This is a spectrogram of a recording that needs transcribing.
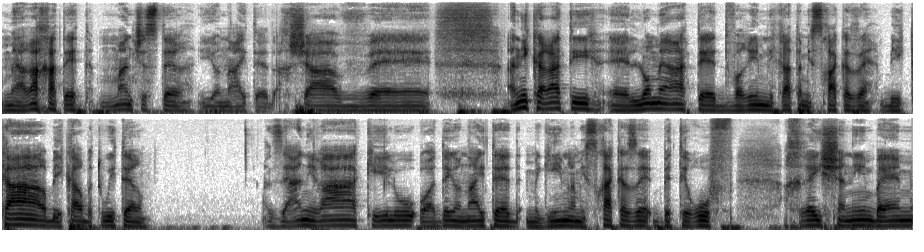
מארחת את מנצ'סטר יונייטד. עכשיו, אה, אני קראתי אה, לא מעט אה, דברים לקראת המשחק הזה, בעיקר, בעיקר בטוויטר. זה היה נראה כאילו אוהדי יונייטד מגיעים למשחק הזה בטירוף. אחרי שנים בהם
